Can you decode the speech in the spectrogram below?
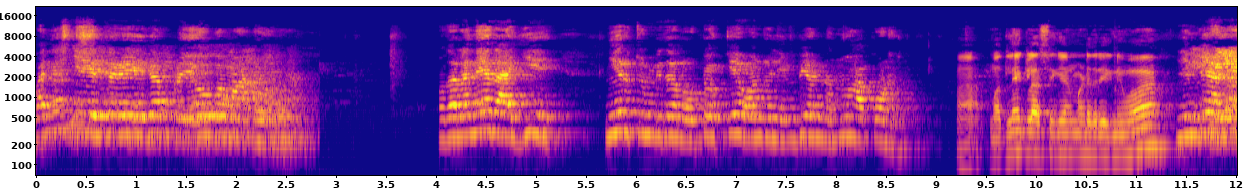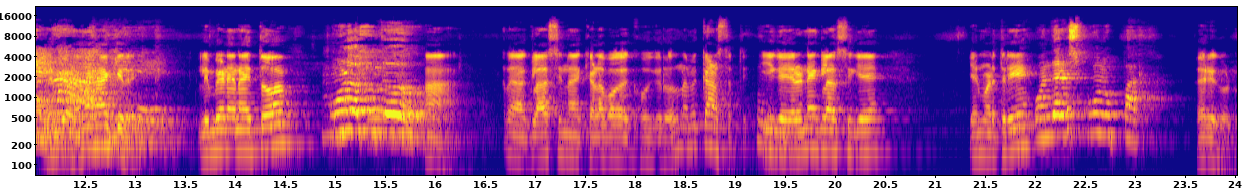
ಬನ್ನಿ ಸ್ನೇಹಿತರೆ ಈಗ ಪ್ರಯೋಗ ಮಾಡೋಣ. ಮೊದಲನೇದಾಗಿ ನೀರು ತುಂಬಿದ ಲೋಟಕ್ಕೆ ಒಂದು ಲಿಂಬೆ ಹಣ್ಣನ್ನು ಹಾಕೋಣ. ಹಾ ಮೊದಲನೇ ಕ್ಲಾಸಿಗೆ ಏನ್ ಮಾಡಿದ್ರಿ ಈಗ ನೀವು? ಲಿಂಬೆ ಹಣ್ಣು ಹಾಕಿದ್ರಿ. ಲಿಂಬೆ ಹಣ್ಣು ಏನಾಯ್ತು? ಹಾ ಗ್ಲಾಸಿನ ಕೆಳಭಾಗಕ್ಕೆ ಹೋಗಿರೋದು ನಮಗೆ ಕಾಣಿಸ್ತೈತಿ. ಈಗ ಎರಡನೇ ಗ್ಲಾಸಿಗೆ ಏನು ಮಾಡ್ತೀರಿ? ಒಂದೆರಡು ಸ್ಪೂನ್ ಉಪ್ಪು ಹಾಕಿ. ವೆರಿ ಗುಡ್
